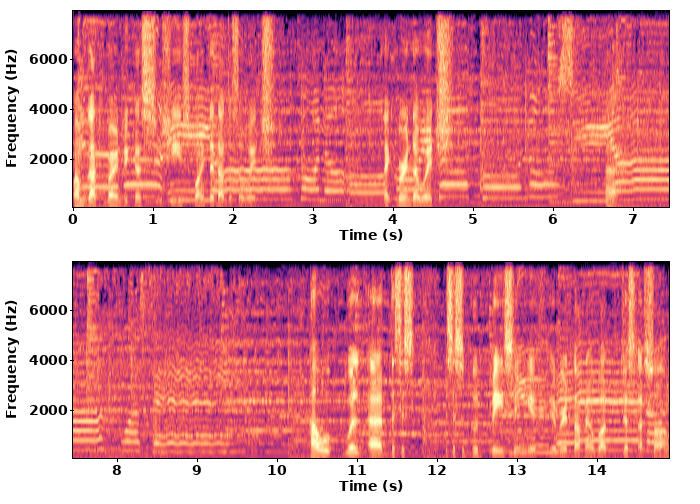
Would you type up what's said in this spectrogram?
mom got burned because she is pointed out as a witch. Like, burned a witch. Ah. How will, uh, this is, this is a good pacing if, if we're talking about just a song.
